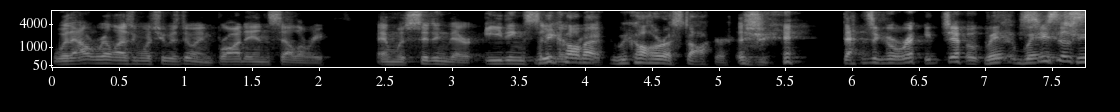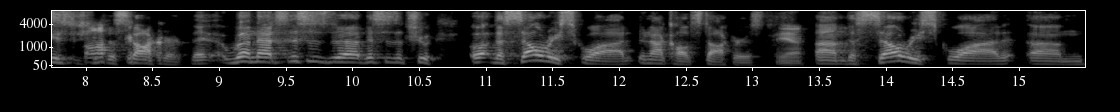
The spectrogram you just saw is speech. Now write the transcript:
without realizing what she was doing, brought in celery and was sitting there eating celery. We call that we call her a stalker. That's a great joke. She's, a she's, she's, a stalker. Well, that's this is uh, this is a true. Well, the Celery Squad. They're not called stalkers. Yeah. Um, the Celery Squad um,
